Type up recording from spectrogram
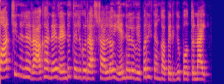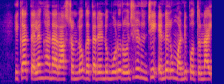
మార్చి నెల రాగానే రెండు తెలుగు రాష్ట్రాల్లో ఎండలు విపరీతంగా పెరిగిపోతున్నాయి. ఇక తెలంగాణ రాష్ట్రంలో గత రెండు మూడు రోజుల నుంచి ఎండలు మండిపోతున్నాయి.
